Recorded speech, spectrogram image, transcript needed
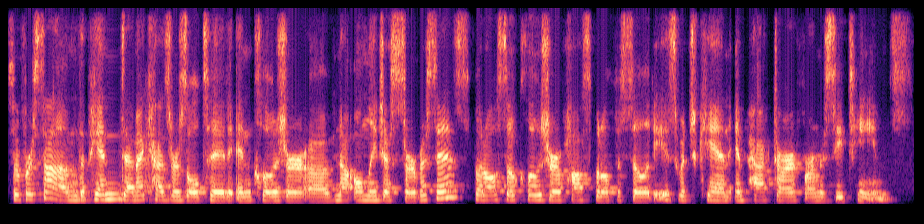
So, for some, the pandemic has resulted in closure of not only just services, but also closure of hospital facilities, which can impact our pharmacy teams.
